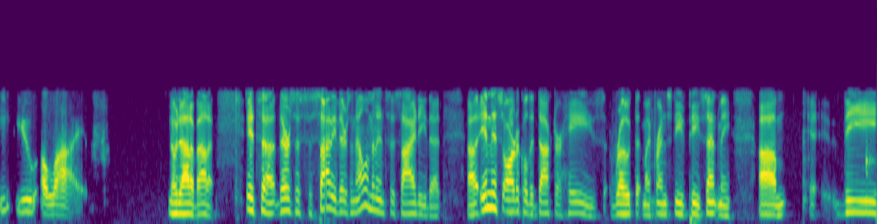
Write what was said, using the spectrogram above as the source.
eat you alive. No doubt about it. It's a, there's a society, there's an element in society that, uh, in this article that Dr. Hayes wrote that my friend Steve P sent me, um, the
